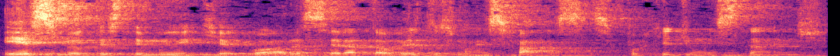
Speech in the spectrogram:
Esse meu testemunho aqui agora será talvez dos mais fáceis, porque de um instante.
